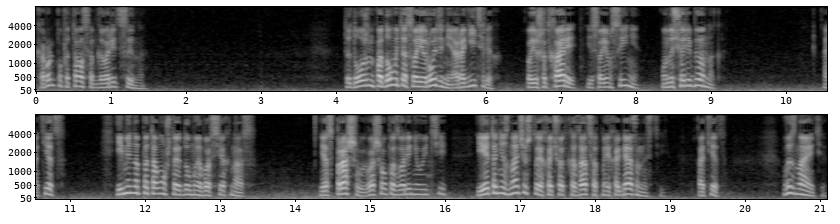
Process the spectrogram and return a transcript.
Король попытался отговорить сына. Ты должен подумать о своей родине, о родителях, о Ишадхаре и своем сыне. Он еще ребенок. Отец, именно потому, что я думаю обо всех нас, я спрашиваю вашего позволения уйти. И это не значит, что я хочу отказаться от моих обязанностей. Отец, вы знаете,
